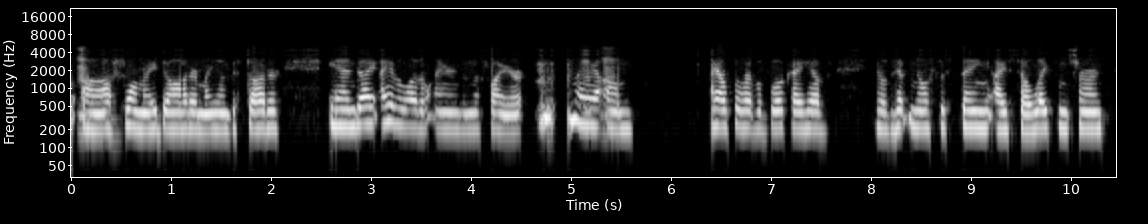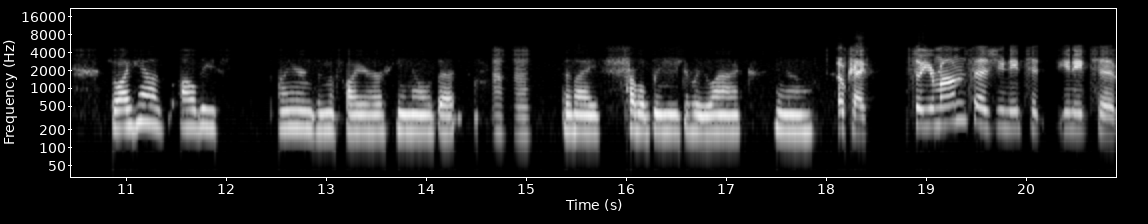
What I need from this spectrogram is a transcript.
uh Mhm. for my daughter, my youngest daughter. And I, I have a lot of irons in the fire. I Mhm. um I also have a book. I have you know the hypnosis thing. I sell life insurance. So I have all these irons in the fire, you know, that Mhm. that I probably need to relax, you know. Okay. So your mom says you need to you need to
